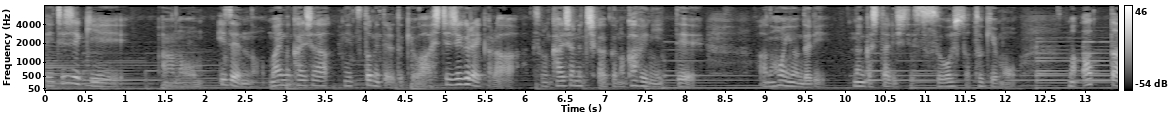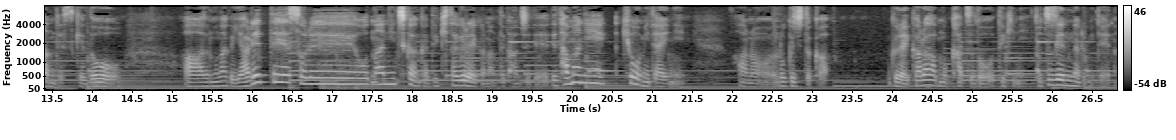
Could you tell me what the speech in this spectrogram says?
で一時期あの以前の前の会社に勤めてる時は7時ぐらいからその会社の近くのカフェに行ってあの本読んだりなんかしたりして過ごした時も、まあ、あったんですけどあでもなんかやれてそれを何日間かできたぐらいかなって感じででたまに今日みたいにあの6時とかぐらいからもう活動的に突然になるみたいな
